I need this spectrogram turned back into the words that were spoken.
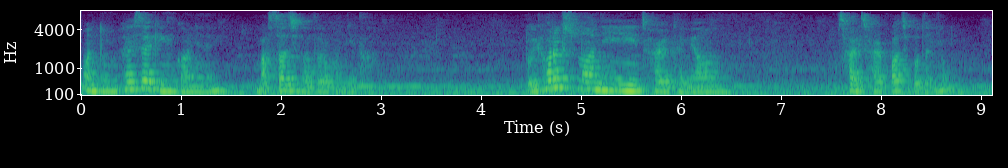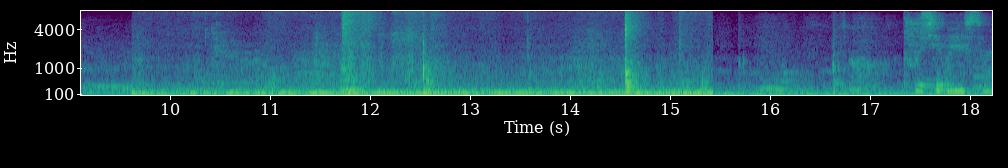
완전 회색 인간이네. 마사지 받으러 갑니다. 또 혈액순환이 잘 되면 살이 잘 빠지거든요. 두 시간 했어요.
